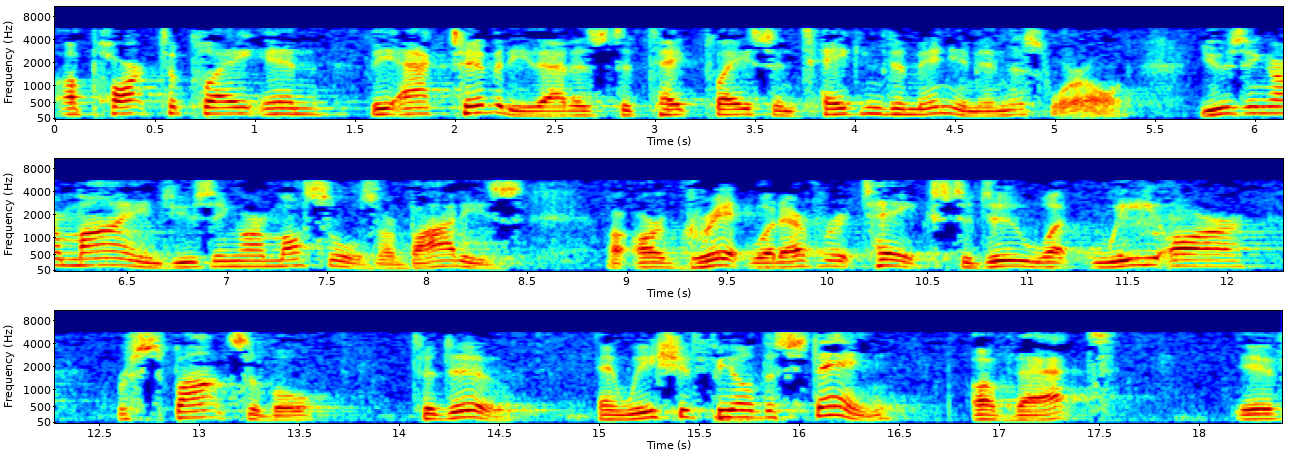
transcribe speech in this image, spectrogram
a part to play in the activity that is to take place in taking dominion in this world. Using our minds, using our muscles, our bodies, our, our grit, whatever it takes to do what we are responsible to do. And we should feel the sting of that if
